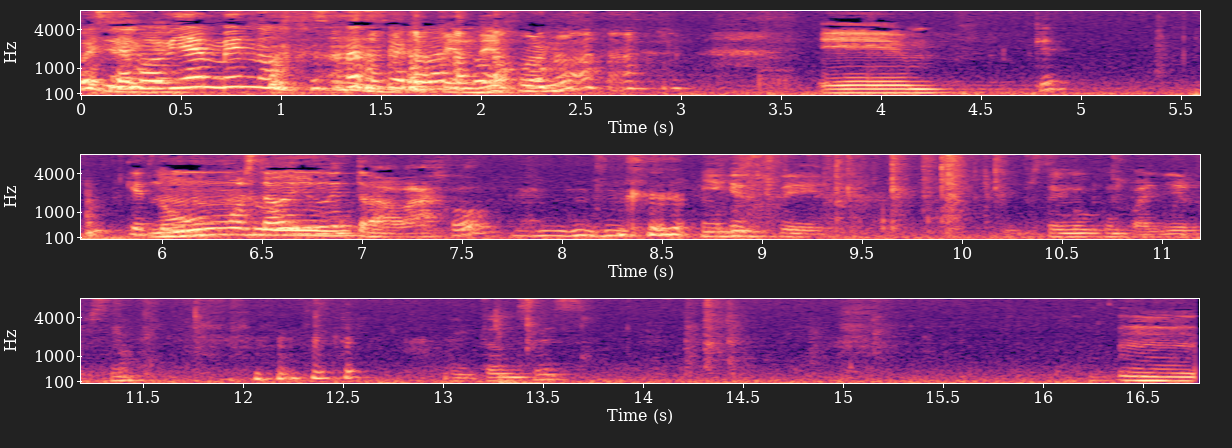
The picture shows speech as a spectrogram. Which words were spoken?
pues se movía menos. Pendejo, ¿no? Eh, ¿Qué? Tú- No, estaba yo en el trabajo. Y este. Pues tengo compañeros, ¿no? Entonces. mm,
